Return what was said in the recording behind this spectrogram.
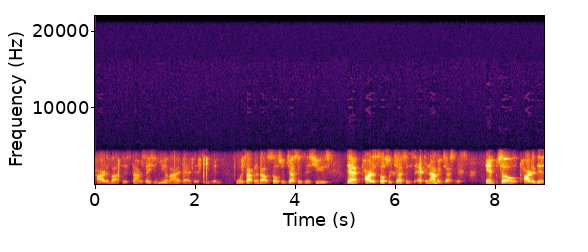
part about this conversation. You and I have had this even when we're talking about social justice issues. That part of social justice is economic justice. And so part of this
